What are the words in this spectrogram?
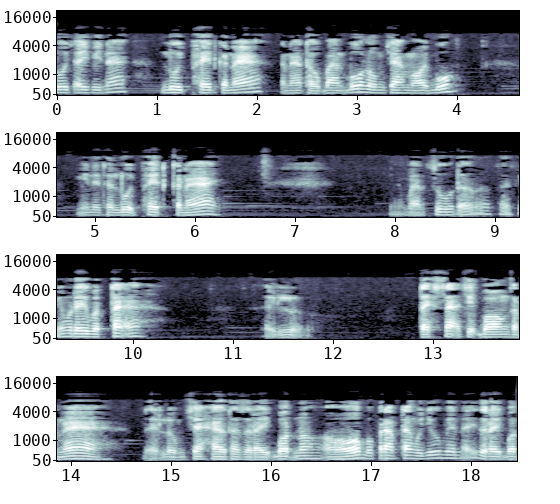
លួចអីពីណាលួចភេទកណាកណាត្រូវបានបួសលោកម្ចាស់មកឲ្យបួសមានន័យថាលួចភេទកណាបានសួរទៅថាខ្ញុំរេវតៈហើយ ទេសៈជាបងកណាដែលលោកម្ចាស់ហៅថាសរីបុតនោះអូបើប្រាប់តាំងពីយូរមានអីសរីបុត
